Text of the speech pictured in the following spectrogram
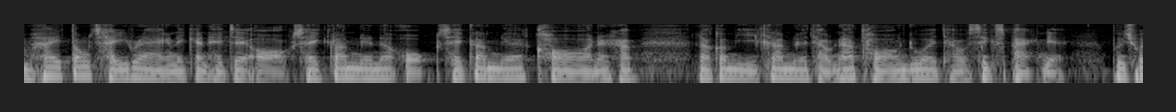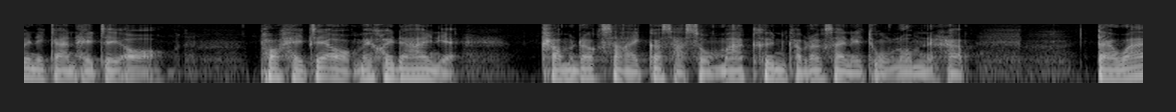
ำให้ต้องใช้แรงในการหายใจออก ใช้กล้ามเนื้อหน้าอก ใช้กล้ามเนื้อคอนะครับ แล้วก็มีกล้ามเนื้อแถวหน้าท้องด้วยแถวซิกแพคเนี่ยเพื่อช่วยในการหายใจออก พอหายใจออกไม่ค่อยได้เนี่ยคาร์บอนไดออกไซด์ก็สะสมมากขึ้นคาร์บอนไดออกไซด์ในถุงลมนะครับ แต่ว่า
